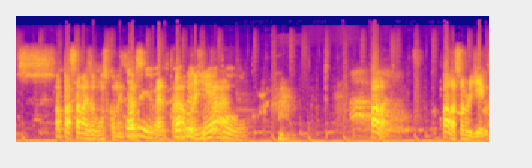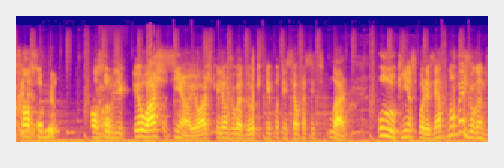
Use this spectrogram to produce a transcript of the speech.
Só passar mais alguns comentários. Sobre, tá sobre hoje o Diego. Pra... Fala. Fala sobre o Diego. Só sobre, sobre. Eu acho assim, ó. Eu acho que ele é um jogador que tem potencial para ser titular. O Luquinhas, por exemplo, não vem jogando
